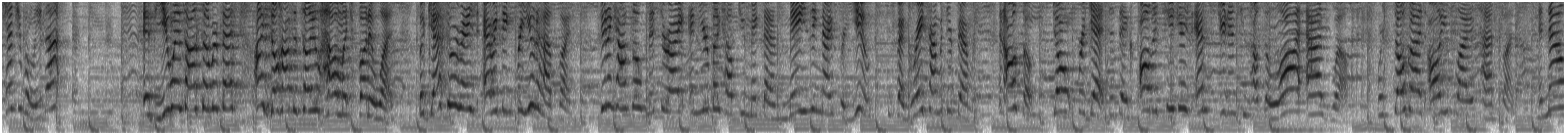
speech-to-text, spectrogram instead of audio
Can't you believe that? If you went to Oktoberfest, I don't have to tell you how much fun it was. But guess who arranged everything for you to have fun? Student Council, Mr. Wright, and Yearbook helped you make that amazing night for you to spend great time with your family. And also, don't forget to thank all the teachers and students who helped a lot as well. We're so glad all you Flyers had fun. And now,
